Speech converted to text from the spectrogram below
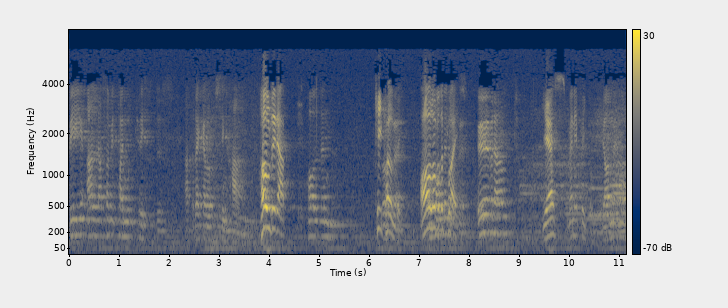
be alla som vill ta emot Kristus att räcka upp sin hand. Hold it up. Håll den Keep holding. All over the place. Överallt. Yes, many people. Ja, men.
